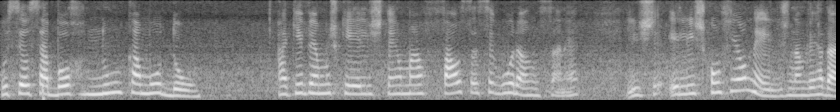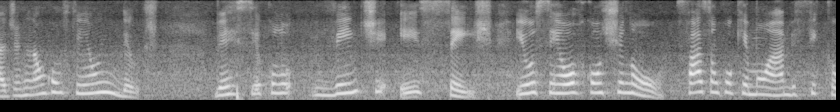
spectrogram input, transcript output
o seu sabor nunca mudou. Aqui vemos que eles têm uma falsa segurança, né? Eles, eles confiam neles, na verdade, eles não confiam em Deus. Versículo 26. E o Senhor continuou: Façam com que Moab fique,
